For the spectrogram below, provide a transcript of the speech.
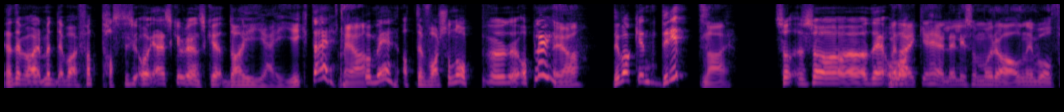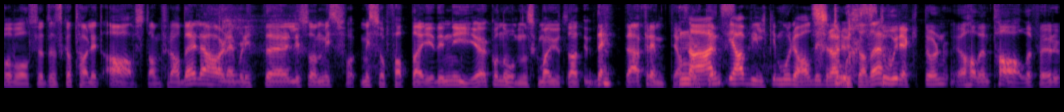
Ja, det var, men det var fantastisk. Og jeg skulle ønske, da jeg gikk der, Ja. med, at det var sånn opp, opplegg. Ja, Det var ikke en dritt! nei Så, så det, og, Men er ikke hele liksom, moralen i Wolf of Wall Street at skal ta litt avstand fra det, eller har det blitt eh, litt sånn misoppfatta i de nye økonomene som har ut at dette er fremtida, folkens? ja, hvilken moral de drar Stor, ut av det. stor rektoren hadde en tale før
